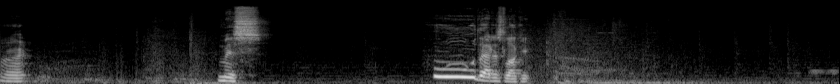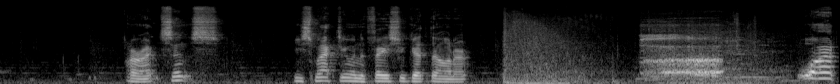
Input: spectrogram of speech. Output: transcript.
Alright. Miss. Ooh, that is lucky. Alright, since he smacked you in the face, you get the honor. Uh, what?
